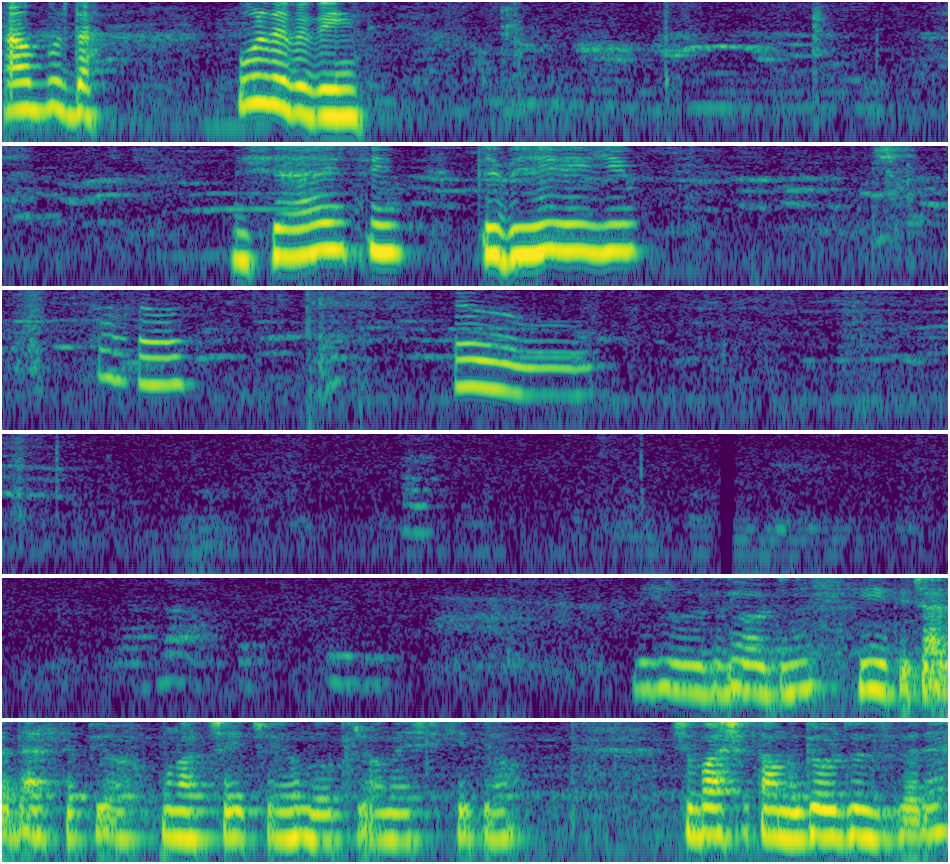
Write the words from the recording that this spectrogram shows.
Al burada. Burada bebeğin. Düşersin. Bebeğim. Nehir uyudu gördünüz. Yiğit içeride ders yapıyor. Murat çay içiyor yanında oturuyor ona eşlik ediyor. Şimdi başlıktan da gördüğünüz üzere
